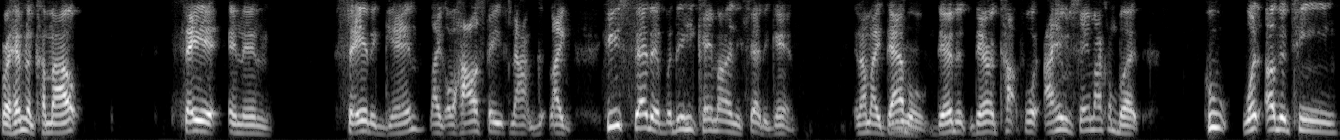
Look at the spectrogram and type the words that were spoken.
for him to come out, say it, and then say it again, like Ohio State's not. Like he said it, but then he came out and he said it again, and I'm like, Dabo, mm. they're the, they're a top four. I hear you're saying, Malcolm, but who? What other team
